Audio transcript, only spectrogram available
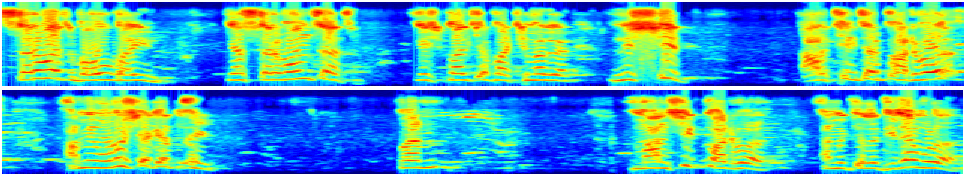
सर्वच भाऊ बहीण या सर्वांचंच यशपालच्या पाठीमागं निश्चित आर्थिक तर पाठबळ आम्ही म्हणू शकत नाही. पण मानसिक पाठबळ आम्ही त्याला दिल्यामुळं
